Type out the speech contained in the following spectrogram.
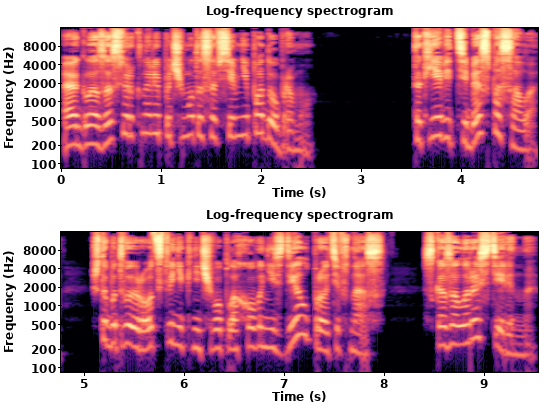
а глаза сверкнули почему-то совсем не по-доброму. Так я ведь тебя спасала, чтобы твой родственник ничего плохого не сделал против нас, сказала растерянно.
